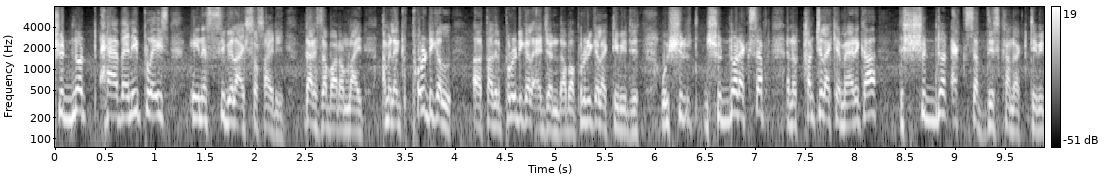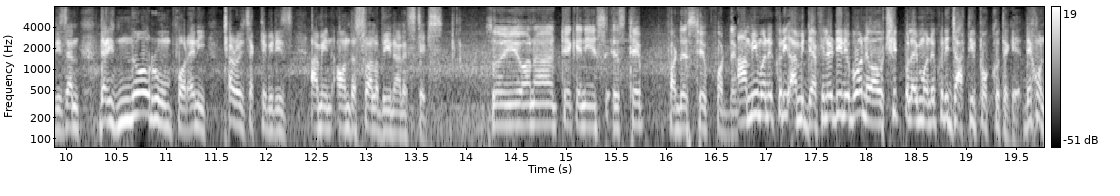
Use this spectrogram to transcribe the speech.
should not have any place in a civilize society that is আবার লাইন আমি লাইক পলিটিক্যাল তাদের পলিটিক্যাল এজেন্ডা বা political activities we should should not accept an country like America they should not accept this kind activities and there is no room for any terrorist activities I mean on the soil of the United States so you wanna take any step further step for them আমি মনে করি আমি ডেফিনেটলি নেব নেওয়া উচিত বলে আমি মনে করি জাতির পক্ষ থেকে। দেখুন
